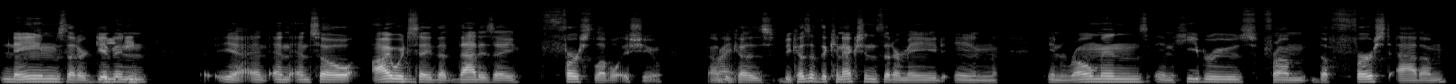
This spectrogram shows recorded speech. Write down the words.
names that are given." Yeah, and and and so I would Mm. say that that is a first level issue uh, Right. because because of the connections that are made in in Romans, in Hebrews, from the first Adam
